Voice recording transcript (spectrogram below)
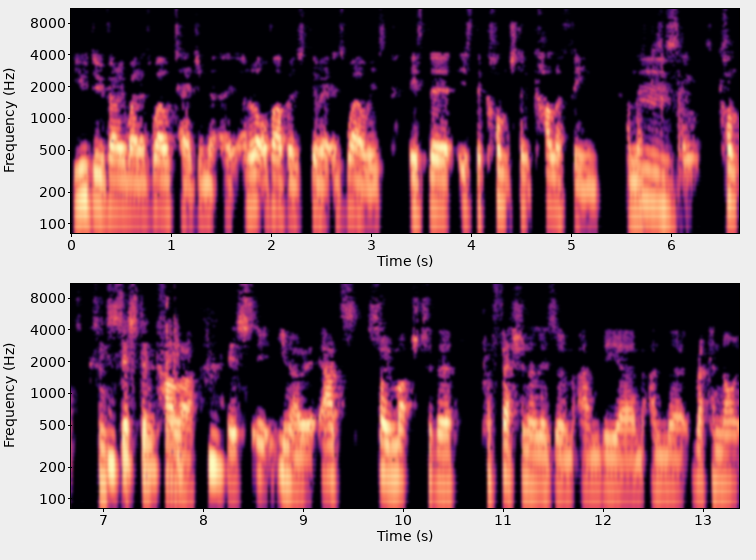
you do very well as well tej and uh, a, a lot of others do it as well is is the is the constant color theme and the Mm. same con- consistent color Mm. it's it, you know it adds so much to the professionalism and the um and the recognize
